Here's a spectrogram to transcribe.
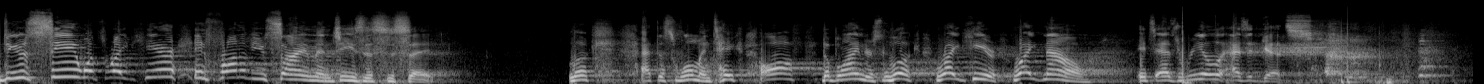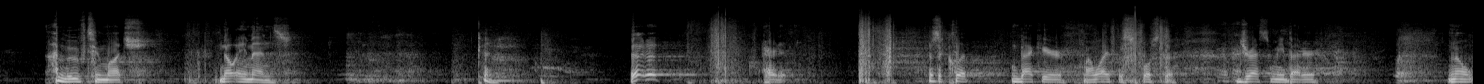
Do you see what's right here in front of you, Simon? Jesus is saying. Look at this woman. Take off the blinders. Look right here, right now. It's as real as it gets. I move too much. No amens. Good. Uh, uh. I heard it. There's a clip back here. My wife was supposed to dress me better. No,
